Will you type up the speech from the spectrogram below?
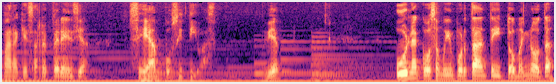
para que esas referencias sean positivas. Muy bien. Una cosa muy importante y toma en nota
